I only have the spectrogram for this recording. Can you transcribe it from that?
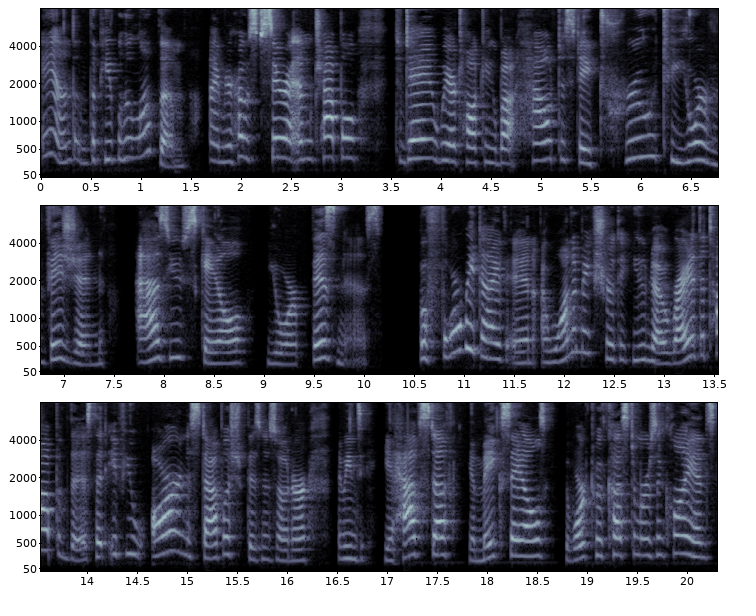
and the people who love them. I'm your host, Sarah M. Chappell. Today we are talking about how to stay true to your vision as you scale your business. Before we dive in, I want to make sure that you know right at the top of this that if you are an established business owner, that means you have stuff, you make sales, you worked with customers and clients,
